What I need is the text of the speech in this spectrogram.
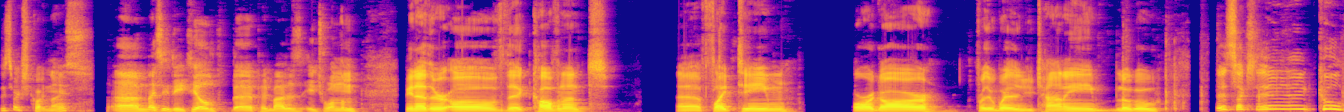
these are actually quite nice. Um, nicely detailed uh, pin badges, each one of them being either of the Covenant, uh, Flight Team, Origae for the Weyland-Yutani logo. It's actually uh, cool.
